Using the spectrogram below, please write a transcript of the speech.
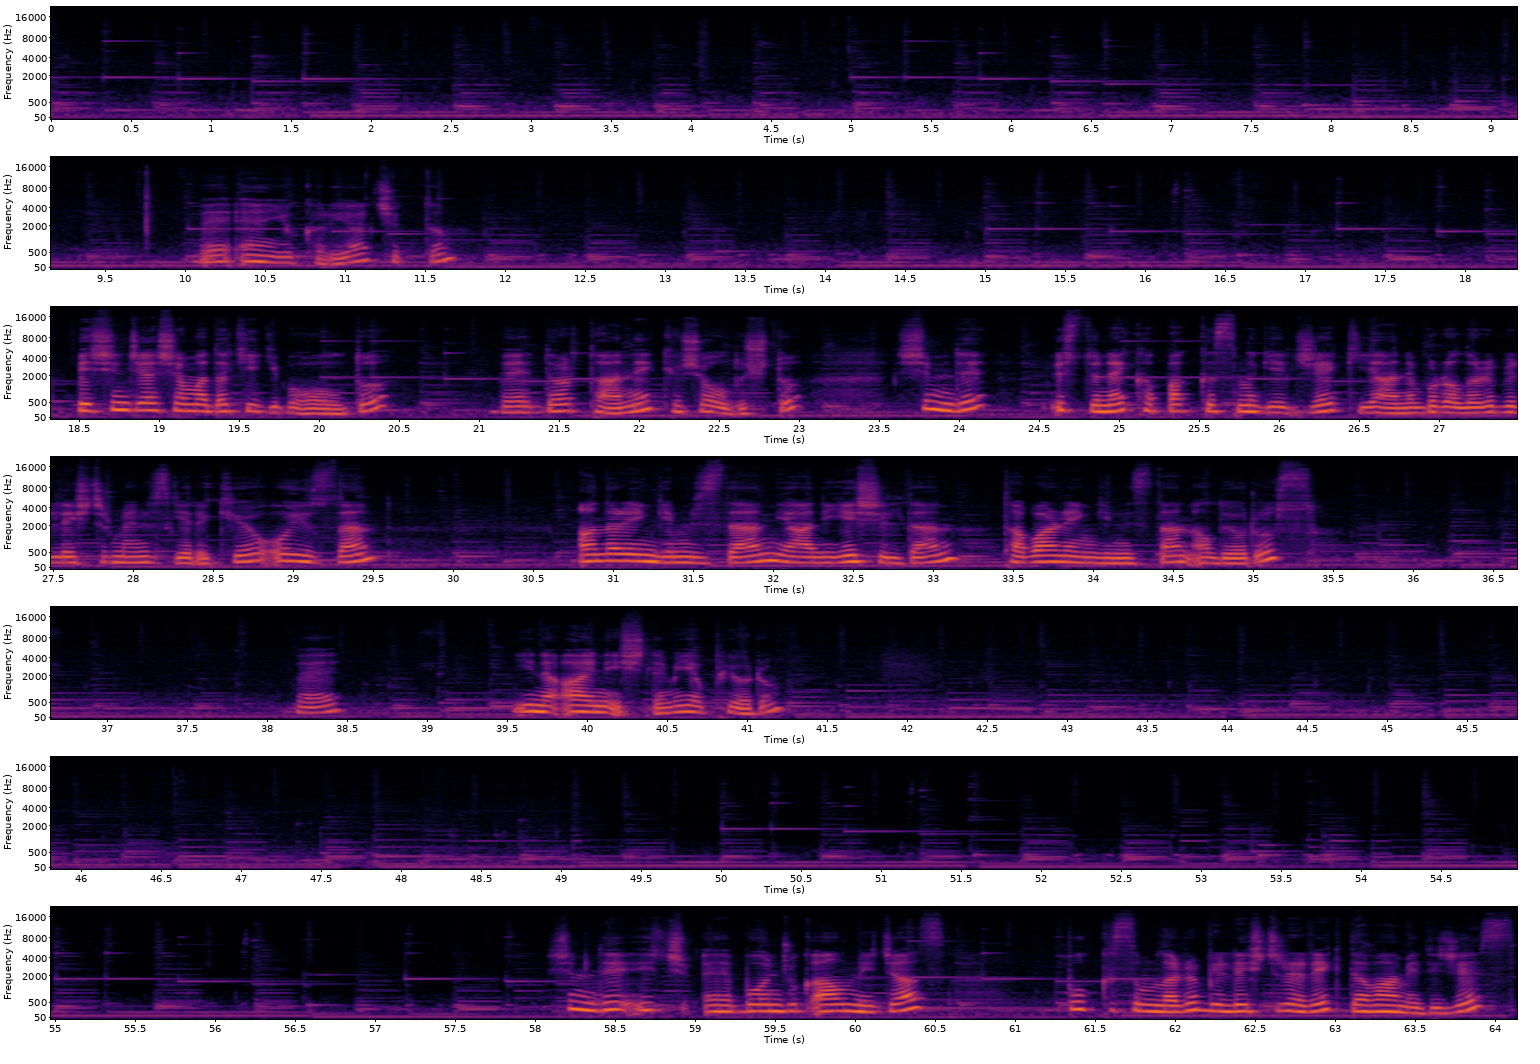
Ve en yukarıya çıktım. Beşinci aşamadaki gibi oldu ve dört tane köşe oluştu. Şimdi Üstüne kapak kısmı gelecek. Yani buraları birleştirmemiz gerekiyor. O yüzden ana rengimizden yani yeşilden taban rengimizden alıyoruz. Ve yine aynı işlemi yapıyorum. Şimdi hiç e, boncuk almayacağız. Bu kısımları birleştirerek devam edeceğiz.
